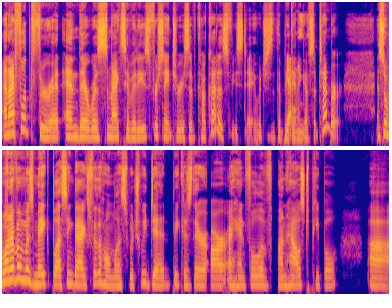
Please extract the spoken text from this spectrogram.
and I flipped through it, and there was some activities for Saint Teresa of Calcutta's feast day, which is at the Yes. beginning of September. And so one of them was make blessing bags for the homeless, which we did because there are a handful of unhoused people uh,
